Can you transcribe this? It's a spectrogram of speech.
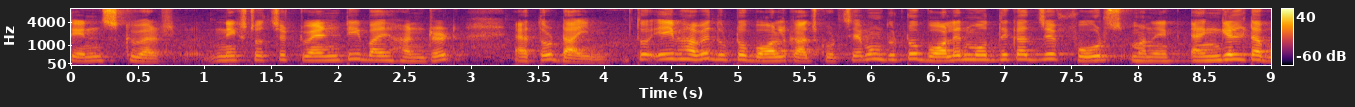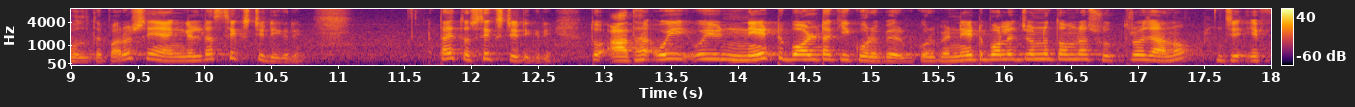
ten square next হচ্ছে টোয়েন্টি বাই হান্ড্রেড এত ডাইন তো এইভাবে দুটো বল কাজ করছে, এবং দুটো বলের মধ্যেকার যে ফোর্স মানে অ্যাঙ্গেলটা বলতে পারো, সেই অ্যাঙ্গেলটা সিক্সটি ডিগ্রি তাই তো সিক্সটি ডিগ্রি তো আধা, ওই ওই নেট বলটা কি করে বের করবে? নেট বলের জন্য তোমরা সূত্র জানো যে F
